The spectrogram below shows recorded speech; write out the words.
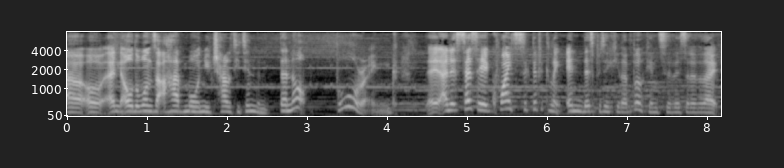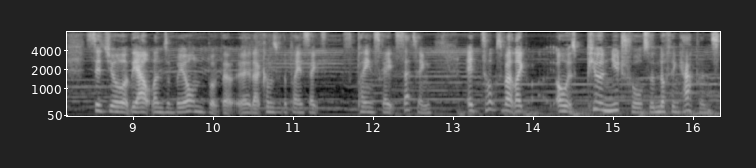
uh, or and all the ones that have more neutrality in them. They're not boring. Uh, And it says here quite significantly in this particular book, into this sort of like sigil, the Outlands and Beyond book that uh, that comes with the planescape planescape setting. It talks about like, oh, it's pure neutral, so nothing happens.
